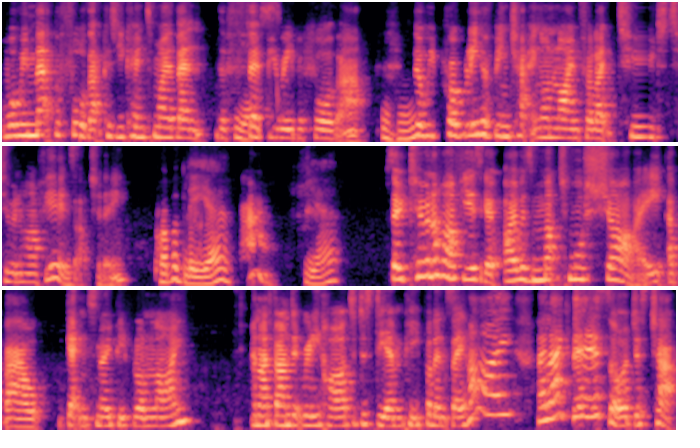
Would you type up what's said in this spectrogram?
Well, we met before that because you came to my event the yes. February before that. Mm-hmm. So we probably have been chatting online for like two to two and a half years, actually. Probably, yeah. Wow. Yeah. So two and a half years ago, I was much more shy about getting to know people online. And I found it really hard to just DM people and say, hi, I like this, or just chat.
